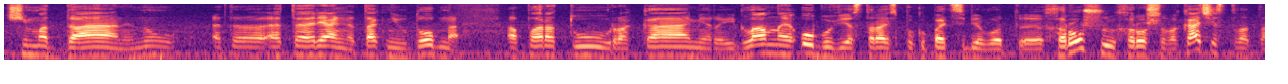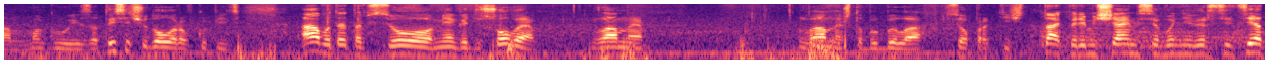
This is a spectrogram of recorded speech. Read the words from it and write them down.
чемоданы, ну, это, это реально так неудобно. Аппаратура, камеры. И главное, обувь я стараюсь покупать себе вот э, хорошую, хорошего качества. Там могу и за тысячу долларов купить. А вот это все мега дешевое. Главное, Главное, чтобы было все практично. Так, перемещаемся в университет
